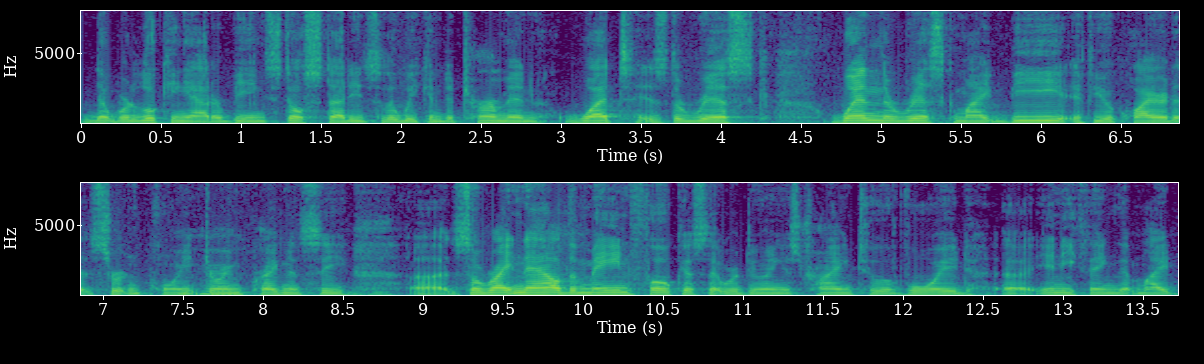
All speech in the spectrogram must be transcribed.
that we're looking at are being still studied so that we can determine what is the risk, when the risk might be if you acquire it at a certain point during pregnancy. Uh, so right now, the main focus that we're doing is trying to avoid uh, anything that might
